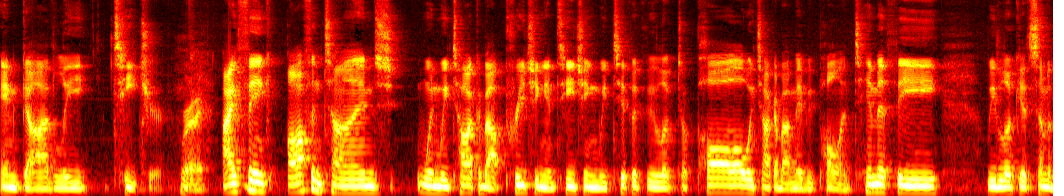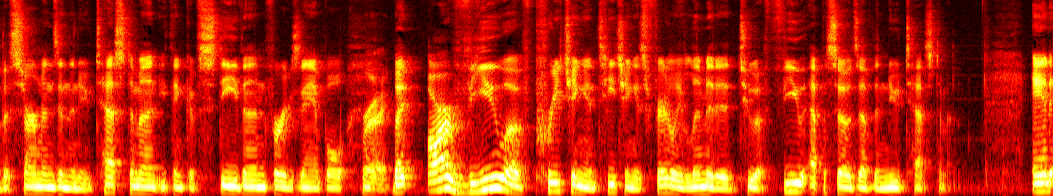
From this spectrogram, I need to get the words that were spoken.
and godly teacher. Right. I think oftentimes when we talk about preaching and teaching, we typically look to Paul. We talk about maybe Paul and Timothy. We look at some of the sermons in the New Testament. You think of Stephen, for example. Right. But our view of preaching and teaching is fairly limited to a few episodes of the New Testament. And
